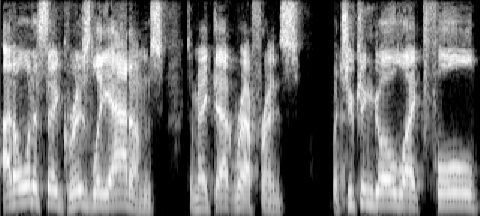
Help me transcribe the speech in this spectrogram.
I don't want to say Grizzly Adams to make that reference, but you can go like full,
